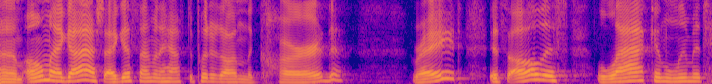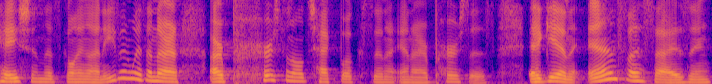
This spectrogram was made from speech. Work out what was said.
Um, oh my gosh, I guess I'm going to have to put it on the card, right? It's all this lack and limitation that's going on, even within our, our personal checkbooks and, and our purses. Again, emphasizing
